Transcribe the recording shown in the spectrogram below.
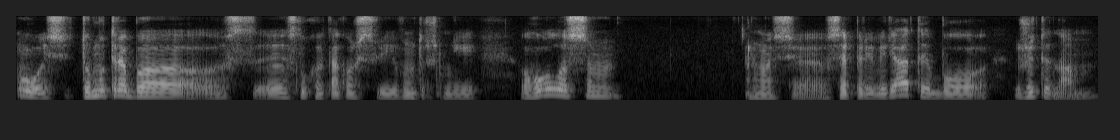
Ось. Тому треба е, слухати також свій внутрішній голос. Ось, е, все перевіряти, бо жити нам.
